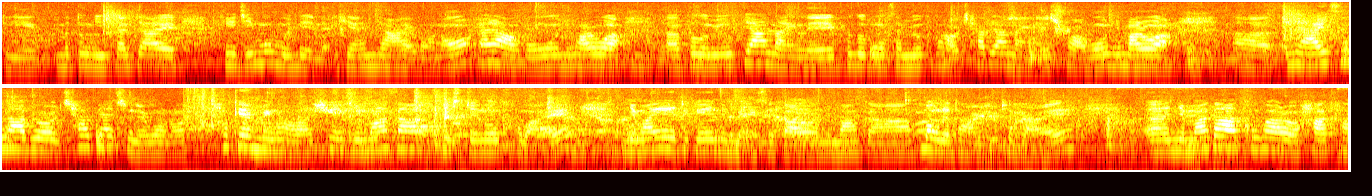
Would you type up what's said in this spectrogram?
ဒီမတူညီစမ်းပြတဲ့ဒီကြီးမှုမွေးနေလည်းအများများရယ်ပေါ့နော်အဲ့ဒါကိုညီမတို့ကဘယ်လိုမျိုးပြနိုင်လဲဘယ်လိုပုံစံမျိုးတစ်ခါချပြနိုင်လဲဆိုတာကိုညီမတို့ကအာအများကြီးစဉ်းစားပြီးတော့ချပြချင်တယ်ပေါ့နော်ဟုတ်ကဲ့မင်္ဂလာပါရှင်ညီမက Christian လို့ခေါ်ပါတယ်ညီမရဲ့တကယ်နာမည်စစ်ကတော့ညီမကမှုန့်လက်ထောင်ဖြစ်ပါတယ် အဲညီမကအခုကတော့ဟာခါ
